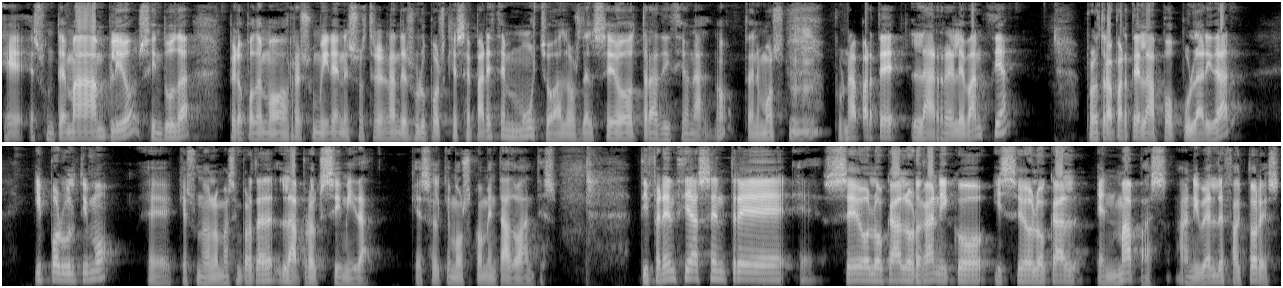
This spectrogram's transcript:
Eh, es un tema amplio, sin duda, pero podemos resumir en esos tres grandes grupos que se parecen mucho a los del SEO tradicional. ¿no? Tenemos, por una parte, la relevancia, por otra parte, la popularidad y, por último, eh, que es uno de los más importantes, la proximidad, que es el que hemos comentado antes. Diferencias entre eh, SEO local orgánico y SEO local en mapas a nivel de factores.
